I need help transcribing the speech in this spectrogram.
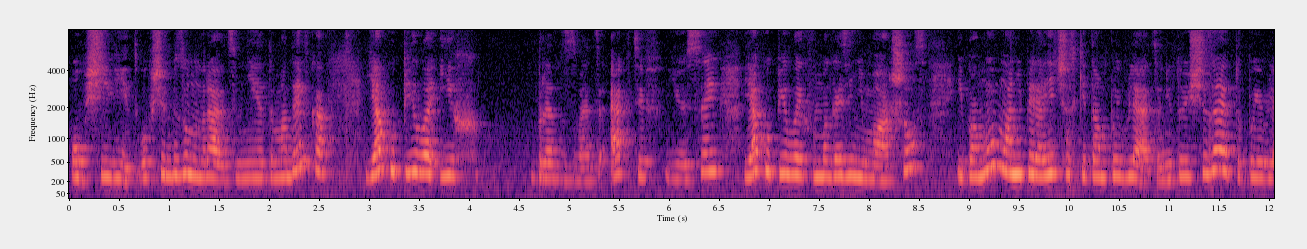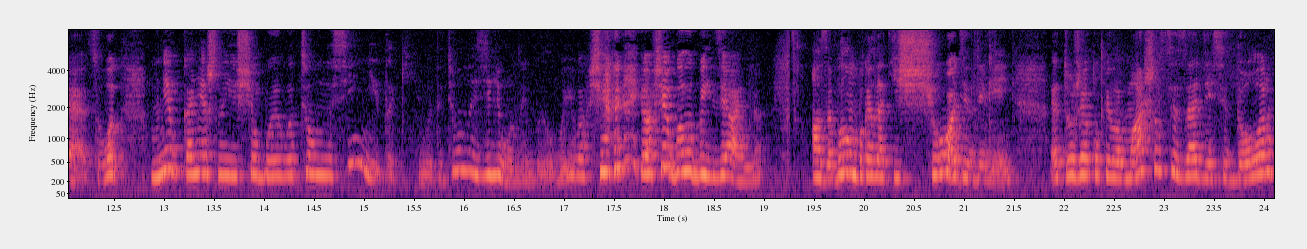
общий вид. В общем, безумно нравится мне эта моделька. Я купила их бренд называется Active USA. Я купила их в магазине Marshalls, и, по-моему, они периодически там появляются. Они то исчезают, то появляются. Вот мне, конечно, еще бы вот темно-синие такие вот, и темно-зеленые было бы, и вообще, и вообще было бы идеально. А, забыла вам показать еще один ремень. Это уже я купила в Marshalls за 10 долларов.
